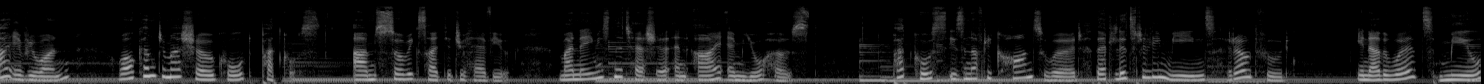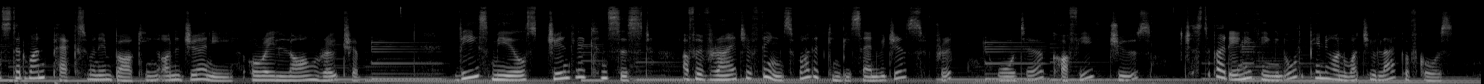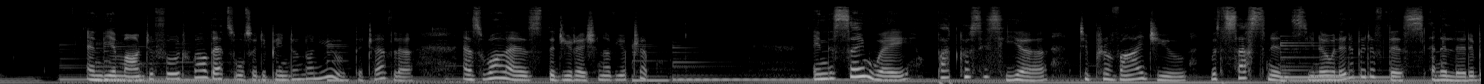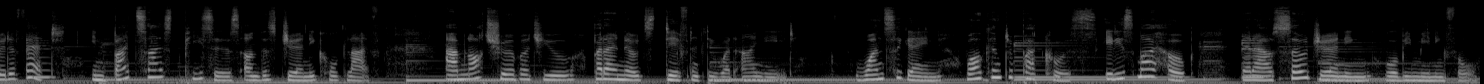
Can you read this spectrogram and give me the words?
Hi everyone, welcome to my show called Padkos. I'm so excited to have you. My name is Natasha and I am your host. Padkos is an Afrikaans word that literally means road food. In other words, meals that one packs when embarking on a journey or a long road trip. These meals generally consist of a variety of things. Well, it can be sandwiches, fruit, water, coffee, juice, just about anything, and all depending on what you like, of course. And the amount of food, well, that's also dependent on you, mm. the traveler, as well as the duration of your trip. In the same way, Padkos is here to provide you with sustenance, you know, a little bit of this and a little bit of that, in bite sized pieces on this journey called life. I'm not sure about you, but I know it's definitely what I need. Once again, welcome to Padkos. It is my hope that our sojourning will be meaningful.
